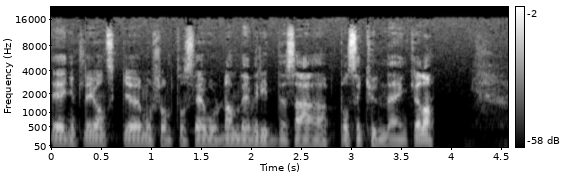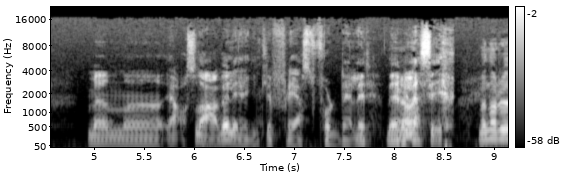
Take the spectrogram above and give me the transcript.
egentlig ganske morsomt å se hvordan det vridde seg på sekundet, egentlig, da. Men eh, ja, så det er vel egentlig flest fordeler, det vil Ja. jeg si. Men, når du,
